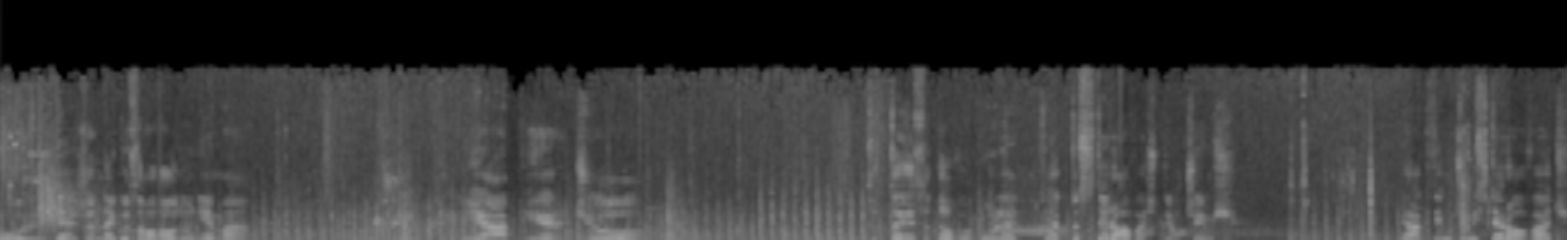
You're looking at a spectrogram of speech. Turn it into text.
Kurde, żadnego samochodu nie ma. Ja pierdziu. Co to jest to w ogóle? Jak to sterować tym czymś? Jak tym czymś sterować?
